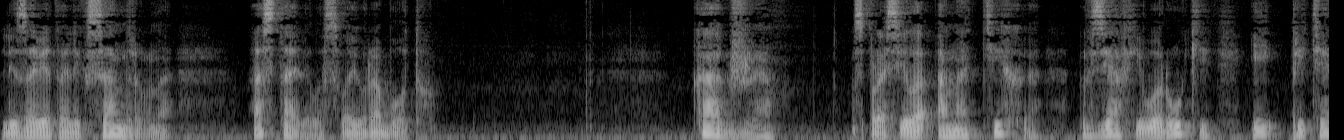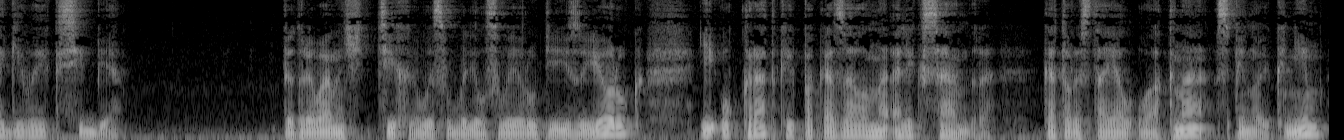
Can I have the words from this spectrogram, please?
Лизавета Александровна оставила свою работу. «Как же?» – спросила она тихо, взяв его руки и притягивая к себе. Петр Иванович тихо высвободил свои руки из ее рук и украдкой показал на Александра, который стоял у окна спиной к ним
